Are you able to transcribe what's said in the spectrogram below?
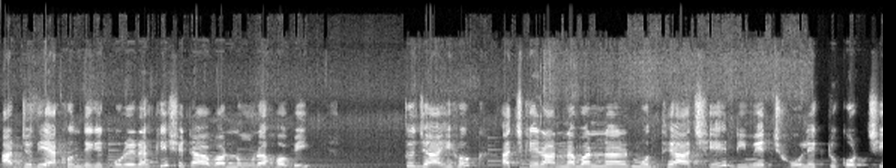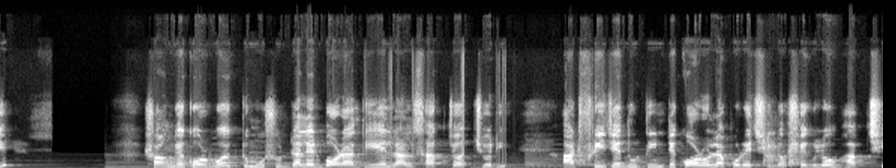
আর যদি এখন থেকে করে রাখি, সেটা আবার নোংরা হবেই। তো যাই হোক, আজকে রান্না বান্নার মধ্যে আছে ডিমের ঝোল একটু করছি। সঙ্গে করব একটু মুসুর ডালের বড়া দিয়ে লাল শাক চচ্চড়ি। আর ফ্রিজে দু তিনটে করলা পড়েছিল, সেগুলোও ভাবছি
